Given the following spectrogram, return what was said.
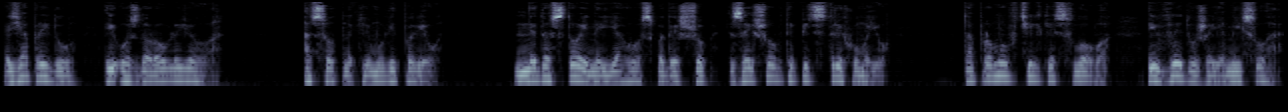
Я прийду і оздоровлю його. А сотник йому відповів Недостойний я, Господи, щоб зайшов ти під стриху мою, та промов тільки слово, і видужає мій слуга.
